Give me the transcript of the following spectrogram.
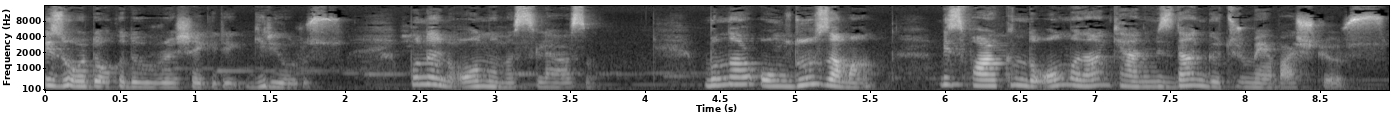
Biz orada o kadar uğraşa giriyoruz. Bunların olmaması lazım. Bunlar olduğu zaman biz farkında olmadan kendimizden götürmeye başlıyoruz.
